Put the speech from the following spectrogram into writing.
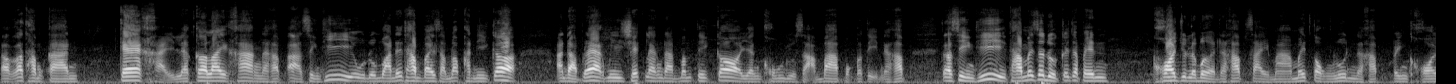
เราก็ทำการแก้ไขแล้วก็ไล่ข้างนะครับอ่าสิ่งที่อุดมวันได้ทำไปสำหรับคันนี้ก็ อันดับแรกมีเช็คแรงดันปั๊มติ๊กก็ยังคงอยู่ 3 บาร์ปกตินะครับ แต่สิ่งที่ทำให้สะดุดก็จะเป็นคอยจุดระเบิดนะครับ ใส่มาไม่ตรงรุ่นนะครับ เป็นคอย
